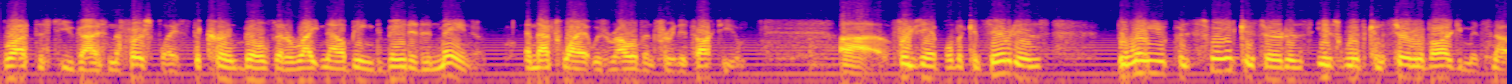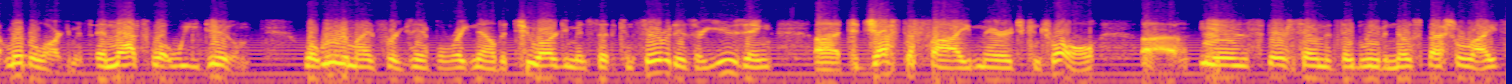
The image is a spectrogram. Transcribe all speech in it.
brought this to you guys in the first place, the current bills that are right now being debated in Maine, and that's why it was relevant for me to talk to you. Uh, for example, the conservatives the way you persuade conservatives is with conservative arguments, not liberal arguments, and that's what we do. What we remind, for example, right now, the two arguments that conservatives are using uh, to justify marriage control uh, is they're saying that they believe in no special rights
